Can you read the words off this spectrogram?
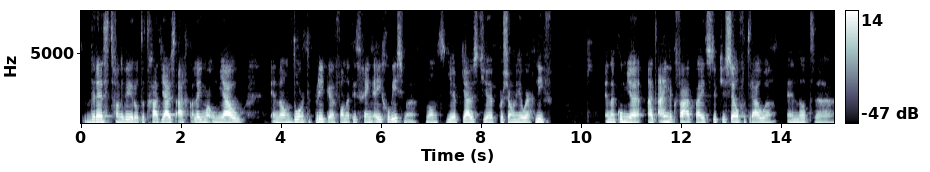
de rest van de wereld, het gaat juist eigenlijk alleen maar om jou. En dan door te prikken van het is geen egoïsme, want je hebt juist je persoon heel erg lief. En dan kom je uiteindelijk vaak bij het stukje zelfvertrouwen. En dat, uh,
